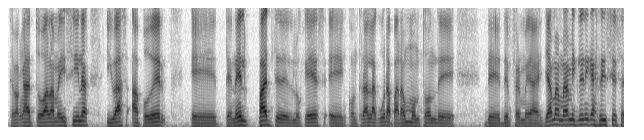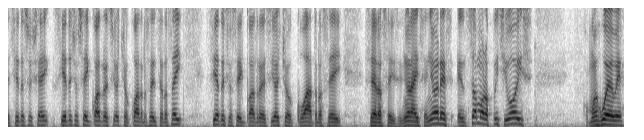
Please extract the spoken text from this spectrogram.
te van a dar toda la medicina y vas a poder eh, tener parte de lo que es eh, encontrar la cura para un montón de, de- de enfermedades. Llama a Miami Clínica Research al 786 786-418-4606, 786-418-4606. Señoras y señores, en Somos los Peachy Boys, como es jueves,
